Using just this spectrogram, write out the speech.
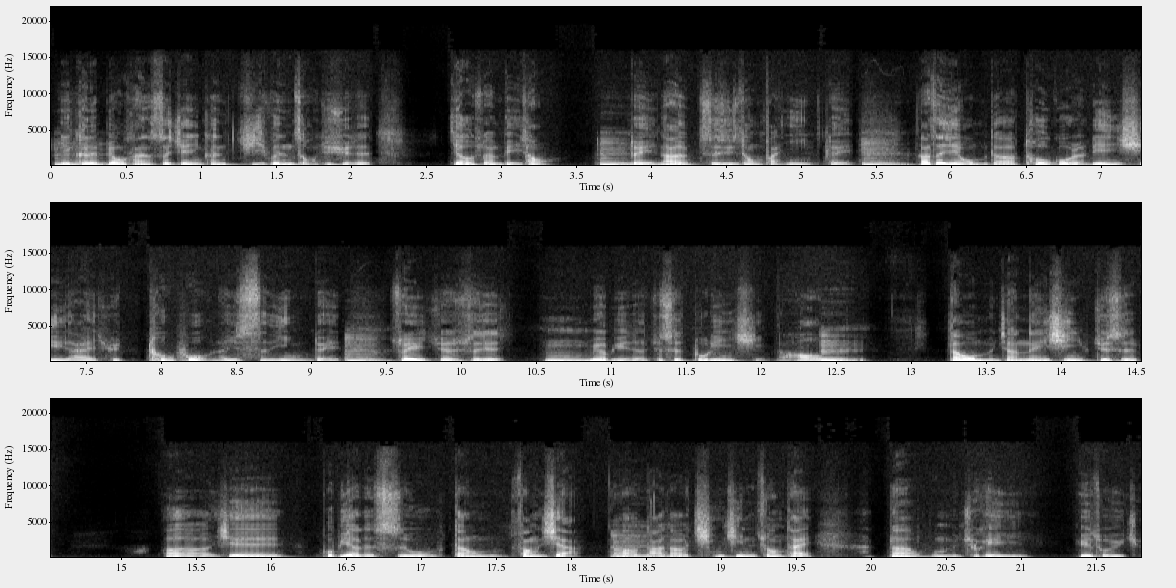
你可能不用长时间，你可能几分钟就觉得腰酸背痛，嗯，对，那这是一种反应，对，嗯，那这些我们都要透过了练习来去突破，来去适应，对，嗯，所以就是嗯，没有别的，就是多练习，然后，嗯，当我们将内心就是呃一些不必要的事物，当我们放下，然后达到清静的状态，嗯，那我们就可以越做越久，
